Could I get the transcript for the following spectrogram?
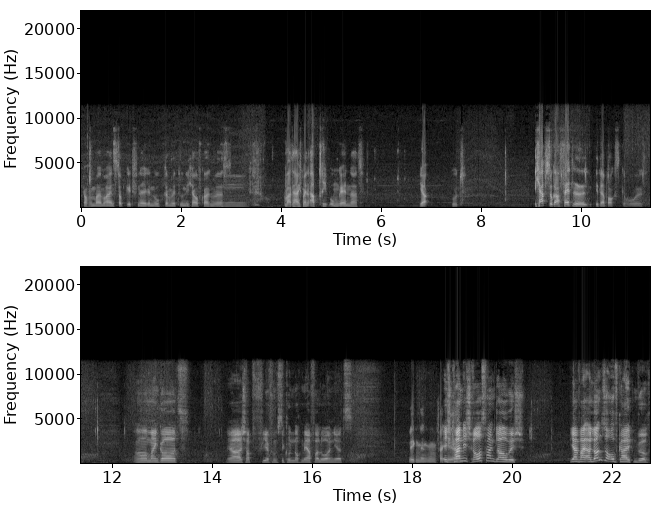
Ich hoffe mal, mein Stop geht schnell genug, damit du nicht aufgehalten wirst. hm. Warte, habe ich meinen Abtrieb umgeändert? Ja, gut. Ich habe sogar Vettel in der Box geholt. Oh mein Gott. Ja, ich habe 4, 5 Sekunden noch mehr verloren jetzt. Wegen dem Verkehr. Ich kann nicht rausfahren, glaube ich. Ja, weil Alonso aufgehalten wird.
